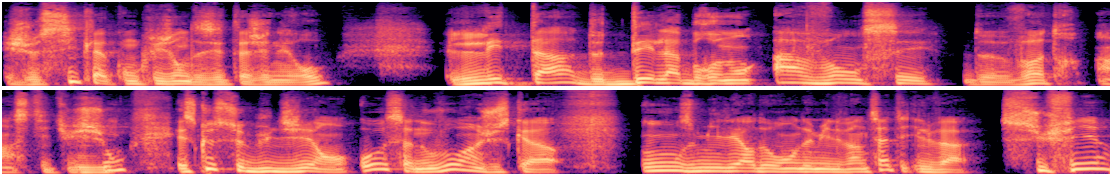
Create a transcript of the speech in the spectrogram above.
Je cite la conclusion des États généraux l'état de délabrement avancé de votre institution. Est-ce que ce budget en hausse à nouveau, hein, jusqu'à 11 milliards d'euros en 2027, il va suffire,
